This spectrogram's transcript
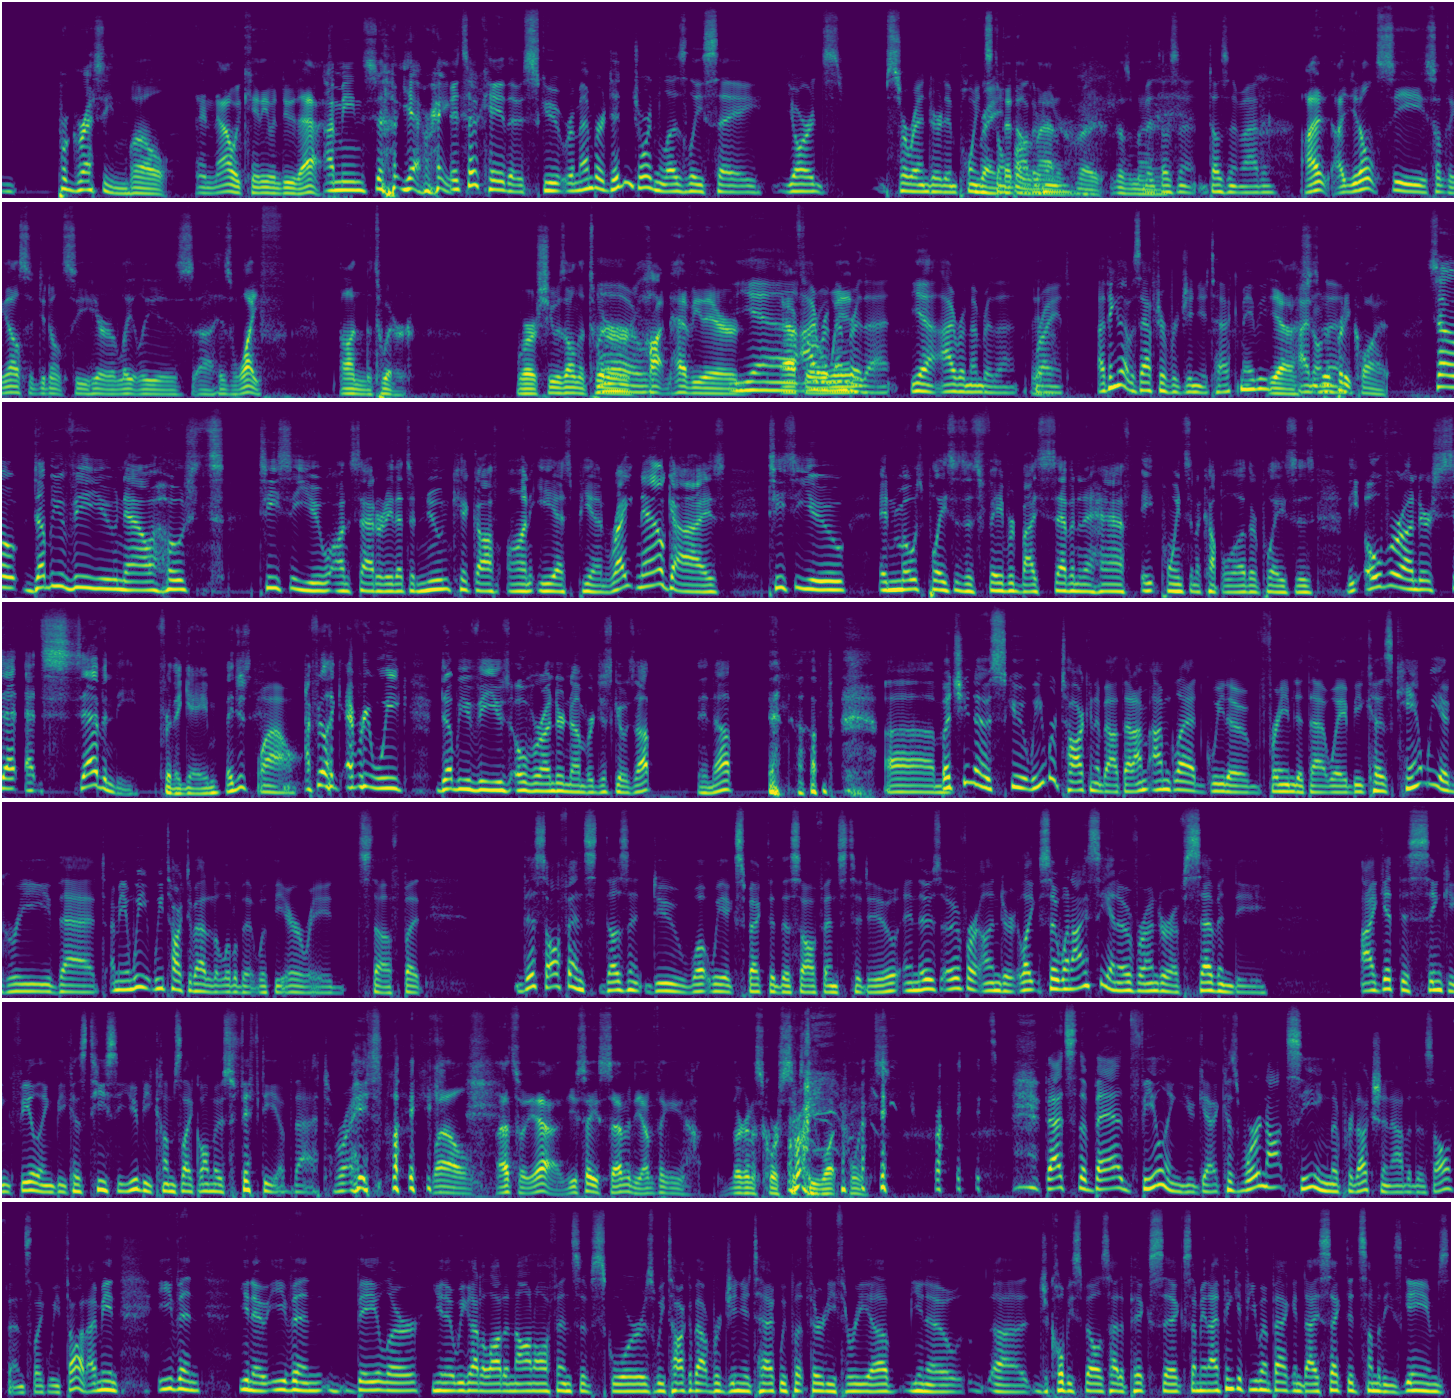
progressing. Well, and now we can't even do that. I mean, so yeah, right. It's okay though, Scoot. Remember, didn't Jordan Lesley say yards surrendered and points Right. don't that doesn't bother matter, him? right? It doesn't matter. It doesn't doesn't matter. I, I you don't see something else that you don't see here lately is uh, his wife on the Twitter, where she was on the Twitter Oh. hot and heavy there. Yeah, after I a remember win. that. Yeah, I remember that. Yeah. Right. I think that was after Virginia Tech, maybe. Yeah, I she's don't been know. pretty quiet. So WVU now hosts TCU on Saturday. That's a noon kickoff on ESPN. Right now, guys, TCU in most places is favored by seven and a half, eight points in a couple other places. The over under set at 70 for the game. They just Wow. I feel like every week WVU's over under number just goes up and up and up. Um, But you know, Scoot, we were talking about that. I'm I'm glad Guido framed it that way because can't we agree that I mean we we talked about it a little bit with the air raid stuff, but this offense doesn't do what we expected this offense to do. And those over under like so when I see an over under of 70, I get this sinking feeling because TCU becomes like almost 50 of that, right? like Well, that's what. Yeah, you say seventy. I'm thinking they're going to score sixty what points? right? That's the bad feeling you get because we're not seeing the production out of this offense like we thought. I mean, even you know, even Baylor, you know, we got a lot of non-offensive scores. We talk about Virginia Tech, we put 33 up. You know, uh, Jacolby Spells had a pick six. I mean, I think if you went back and dissected some of these games.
